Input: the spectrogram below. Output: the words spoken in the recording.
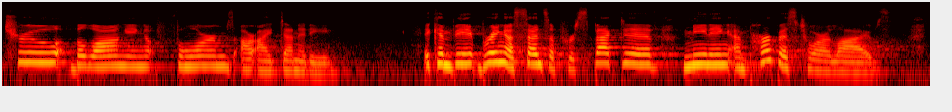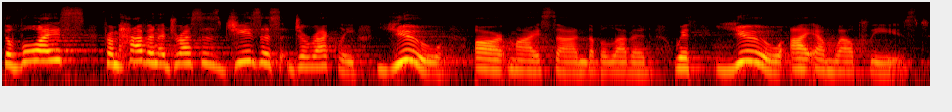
True belonging forms our identity. It can be, bring a sense of perspective, meaning, and purpose to our lives. The voice from heaven addresses Jesus directly You are my son, the beloved. With you I am well pleased.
